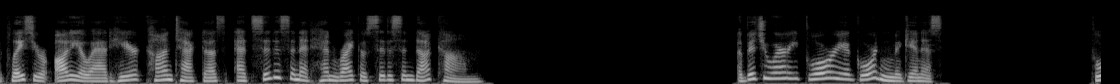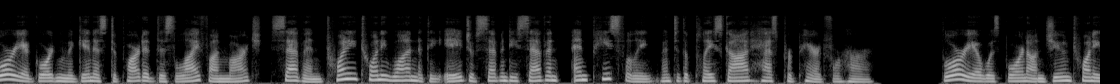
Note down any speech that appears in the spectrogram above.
To place your audio ad here, contact us at citizen at henricocitizen.com. Obituary Gloria Gordon McGinnis. Gloria Gordon McGinnis departed this life on March 7, 2021, at the age of 77 and peacefully went to the place God has prepared for her. Gloria was born on June 21,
